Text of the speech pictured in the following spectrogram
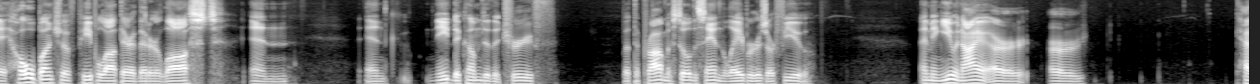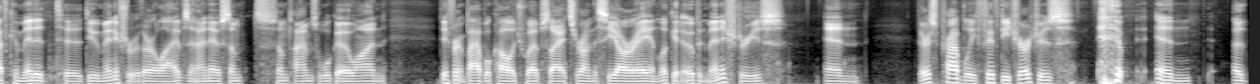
a whole bunch of people out there that are lost and and need to come to the truth. But the problem is still the same. The laborers are few. I mean, you and I are are have committed to do ministry with our lives, and I know some sometimes we'll go on different Bible college websites or on the CRA and look at open ministries, and there's probably 50 churches in a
